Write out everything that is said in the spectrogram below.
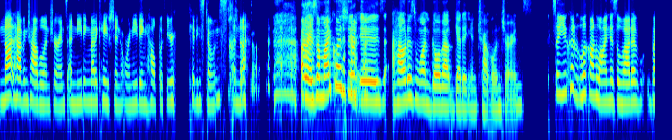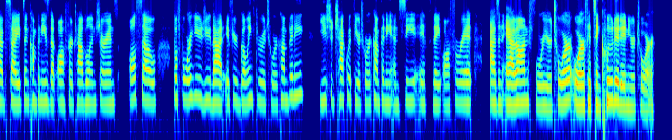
not having travel insurance and needing medication or needing help with your kidney stones oh and not okay, so my question is how does one go about getting in travel insurance? So you could look online. There's a lot of websites and companies that offer travel insurance. Also, before you do that, if you're going through a tour company, you should check with your tour company and see if they offer it as an add-on for your tour or if it's included in your tour.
